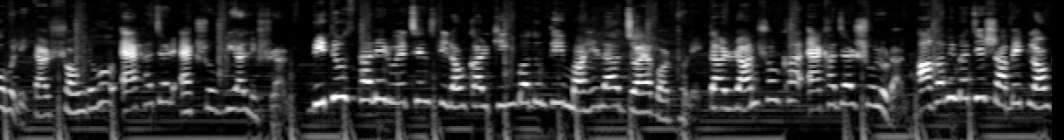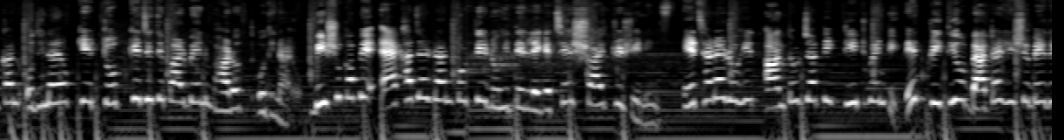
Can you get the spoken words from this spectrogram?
কোহলি, তার সংগ্রহ এক হাজার একশো বিয়াল্লিশ রান। দ্বিতীয় স্থানে রয়েছেন শ্রীলঙ্কার কিংবদন্তি মাহেলা জয়াবর্ধনে, তার রান সংখ্যা এক হাজার ষোলো রান। আগামী ম্যাচে সাবেক লঙ্কান অধিনায়ককে টপকে যেতে পারবেন ভারত অধিনায়ক। বিশ্বকাপে এক হাজার রান করতে রোহিতের লেগেছে সাঁত্রিশ ইনিংস। এছাড়া রোহিত আন্তর্জাতিক টি টোয়েন্টিতে তৃতীয় ব্যাটার হিসেবে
